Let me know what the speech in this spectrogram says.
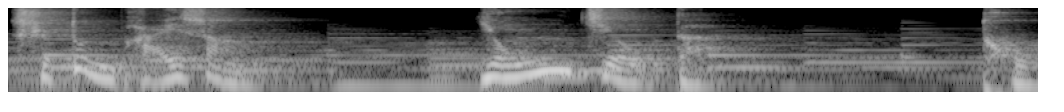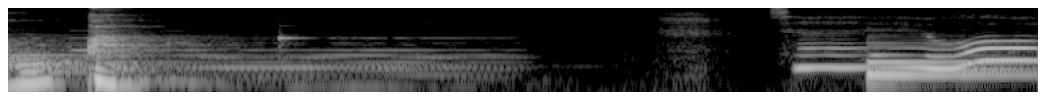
是盾牌上永久的图案。在我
